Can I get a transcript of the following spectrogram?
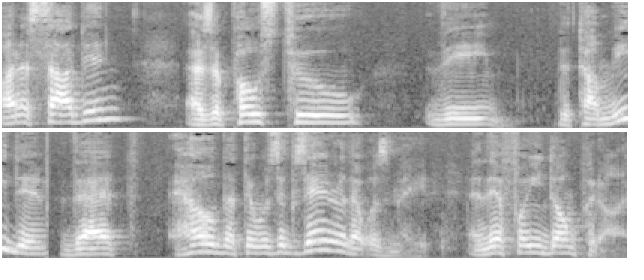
on a sadin, as opposed to the the talmidim that held that there was a gzera that was made, and therefore you don't put on.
